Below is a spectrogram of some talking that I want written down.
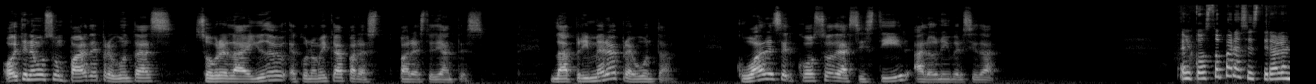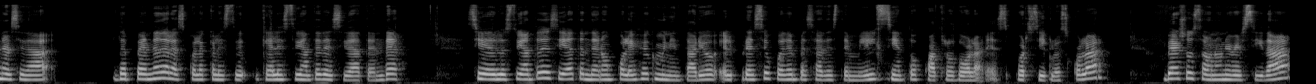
Hoy tenemos un par de preguntas sobre la ayuda económica para, para estudiantes. La primera pregunta, ¿cuál es el costo de asistir a la universidad? El costo para asistir a la universidad depende de la escuela que el, estudiante decida atender. Si el estudiante decide atender un colegio comunitario, el precio puede empezar desde 1.104 dólares por ciclo escolar versus a una universidad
